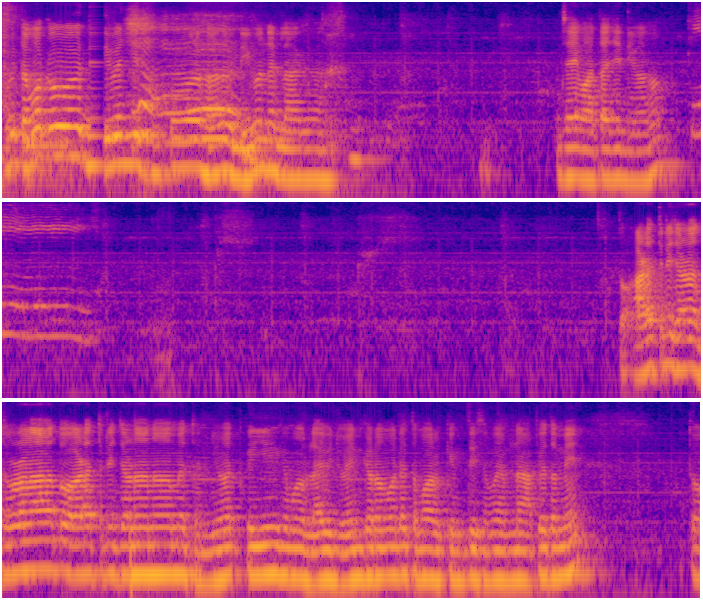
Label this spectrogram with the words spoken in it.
હું તમે કહું દીવનજી ઢોકો હા દીવન જ લાગે. જય માતાજી દીવાન હો. આડત્રીસ જણા જોડાણા તો આડત્રીસ જણાના અમે ધન્યવાદ કહીએ કે અમારું લાઈવ જોઈન કરવા માટે તમારો કિંમતી સમય અમને આપ્યો તમે. તો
